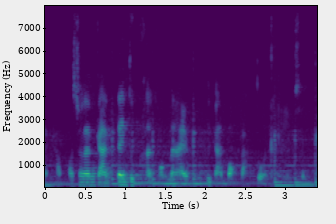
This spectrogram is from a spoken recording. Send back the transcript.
นะครับเพราะฉะนั้นการเต้นทุกครั้งของนายก็คือการบอกรักตัวนายเองเช่นกัน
